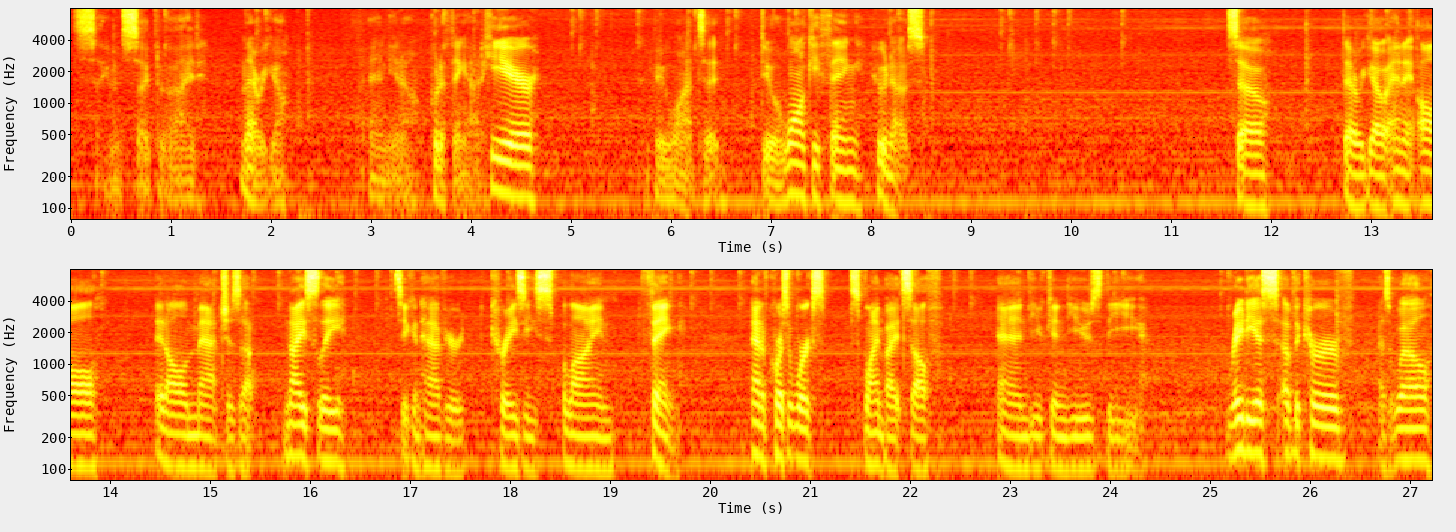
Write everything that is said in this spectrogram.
Segment subdivide. There we go. And, you know, put a thing out here. We want to do a wonky thing. Who knows? So, there we go. And it all, it all matches up nicely. So you can have your crazy spline thing. And of course it works spline by itself. And you can use the radius of the curve as well.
